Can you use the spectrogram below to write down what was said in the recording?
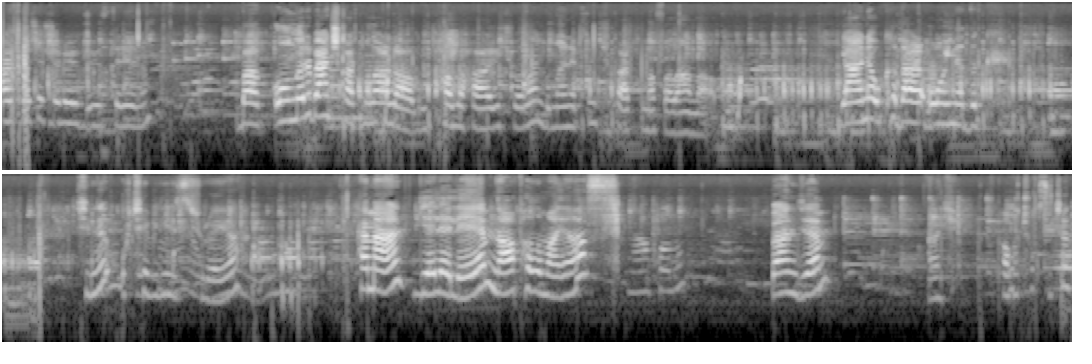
Arkadaşlar şöyle gösterelim. Bak onları ben çıkartmalarla aldım. Halı hariç falan. Bunların hepsini çıkartma falan aldım. Yani o kadar oynadık. Şimdi uçabiliriz şuraya. Hemen gelelim. Ne yapalım Ayaz? Ne yapalım? Bence Ay hava çok sıcak.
